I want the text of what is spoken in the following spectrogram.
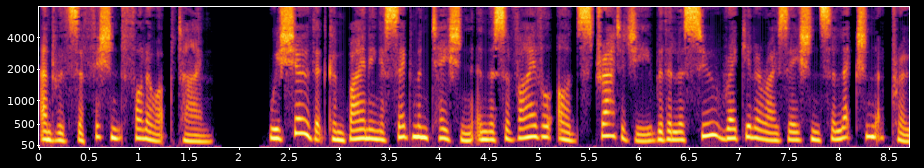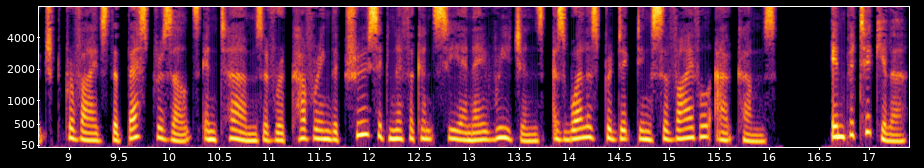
and with sufficient follow up time. We show that combining a segmentation in the survival odds strategy with a lasso regularization selection approach provides the best results in terms of recovering the true significant CNA regions as well as predicting survival outcomes. In particular,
